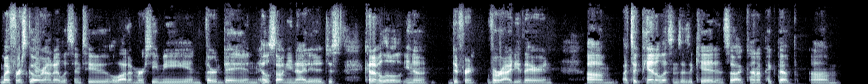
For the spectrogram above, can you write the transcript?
my first go around, I listened to a lot of MercyMe and Third Day and Hillsong United, just kind of a little, you know, different variety there. And um, I took piano lessons as a kid, and so I kind of picked up, um,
